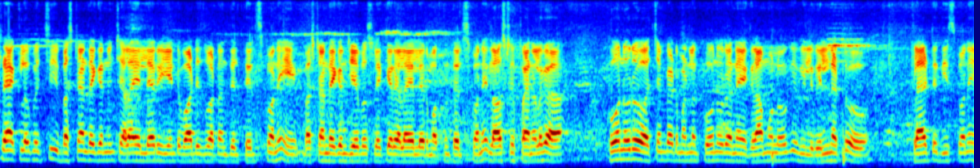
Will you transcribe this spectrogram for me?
ట్రాక్లోకి వచ్చి బస్ స్టాండ్ దగ్గర నుంచి ఎలా వెళ్ళారు ఏంటి వాట్ ఈజ్ వాట్ అని తెలుసుకొని బస్ స్టాండ్ దగ్గర నుంచి ఏ బస్సులు ఎక్కారు ఎలా వెళ్ళారు మొత్తం తెలుసుకొని లాస్ట్ ఫైనల్గా కోనూరు అచ్చంపేట మండలం కోనూరు అనే గ్రామంలోకి వీళ్ళు వెళ్ళినట్టు క్లారిటీ తీసుకొని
